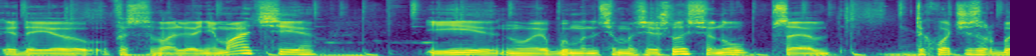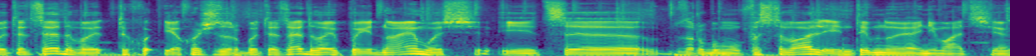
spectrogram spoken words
ідею фестивалю анімації. І ну, якби ми на цьому зійшлися, ну все, ти хочеш зробити це, давай ти я хочу зробити це, давай поєднаємось, і це зробимо фестиваль інтимної анімації.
